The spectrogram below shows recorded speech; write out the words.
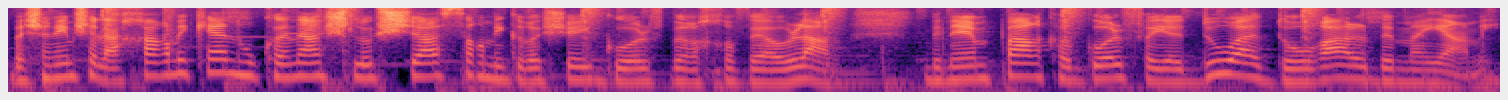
בשנים שלאחר מכן הוא קנה 13 מגרשי גולף ברחבי העולם, ביניהם פארק הגולף הידוע דורל במיאמי.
